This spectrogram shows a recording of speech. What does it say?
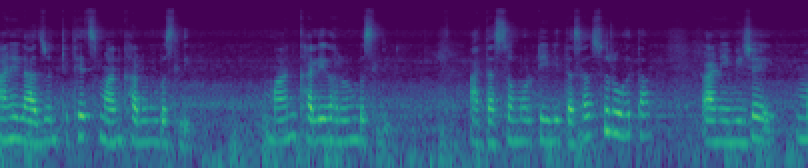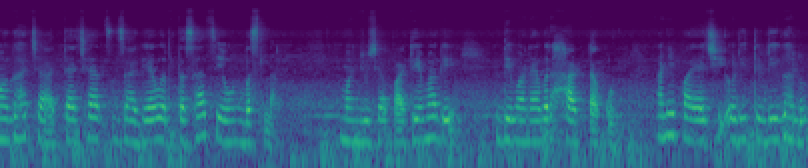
आणि लाजून तिथेच मान खालून बसली. मान खाली घालून बसली. आता समोर टी व्ही तसाच सुरू होता आणि विजय मघाच्या त्याच्याच जाग्यावर तसाच येऊन बसला. मंजूच्या पाठीमागे दिवाण्यावर हात टाकून आणि पायाची अडीतिडी घालून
